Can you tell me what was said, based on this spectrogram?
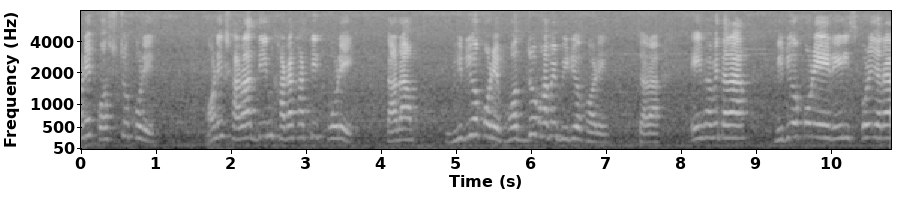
অনেক কষ্ট করে, অনেক সারা দিন খাটাখাটি করে তারা ভিডিও করে, ভদ্রভাবে ভিডিও করে, যারা এইভাবে তারা ভিডিও করে রিলস করে যারা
